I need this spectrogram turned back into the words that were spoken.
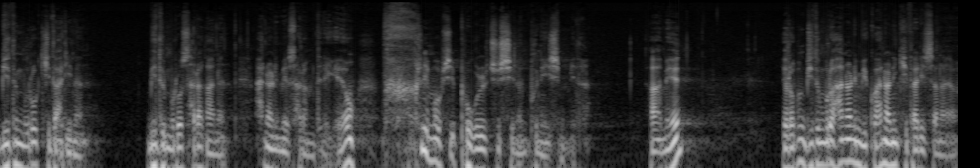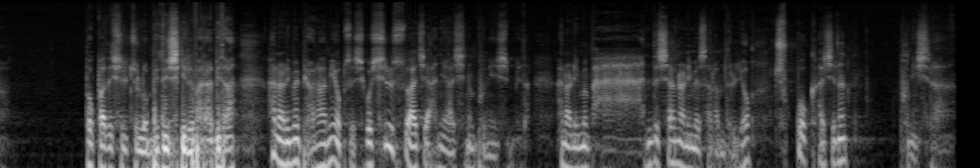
믿음으로 기다리는, 믿음으로 살아가는 하나님의 사람들에게요, 틀림없이 복을 주시는 분이십니다. 아멘. 여러분 믿음으로 하나님 믿고 하나님 기다리잖아요. 복 받으실 줄로 믿으시기를 바랍니다. 하나님은 변함이 없으시고 실수하지 아니하시는 분이십니다. 하나님은 반드시 하나님의 사람들을요 축복하시는 분이시라.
